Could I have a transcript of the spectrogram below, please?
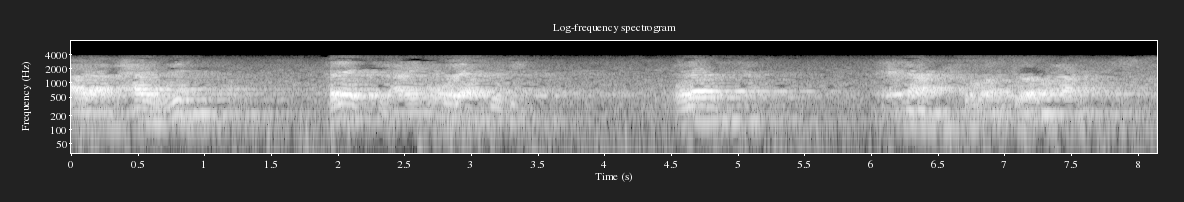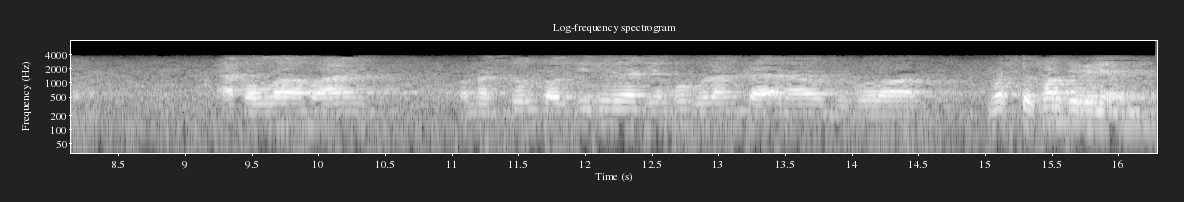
على محارم منه فلا يدخل عليها ولا يحصل به. ولا يمسها نعم صلى الله عليه وسلم. عفى الله عنه. ومس الفرج بيد قبلا كان أو دبرا مس الفرج باليد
